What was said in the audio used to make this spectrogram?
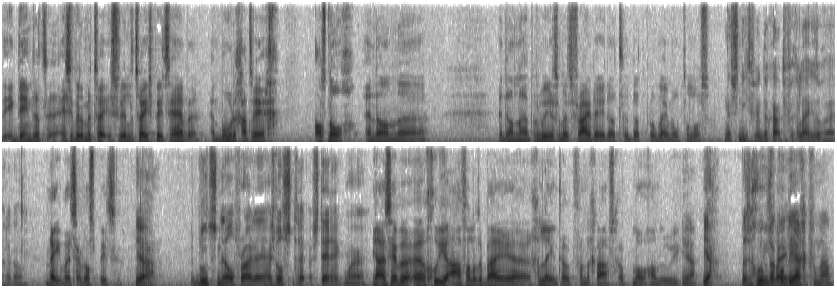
ik denk dat. En ze willen, met twee, ze willen twee spitsen hebben. En boeren gaat weg, alsnog. En dan, eh, en dan eh, proberen ze met Friday dat, eh, dat probleem op te lossen. Dat is niet met elkaar te vergelijken toch eigenlijk ook? Nee, maar het zijn wel spitsen. Ja. Het bloedsnel Friday. Hij is wel ster- sterk, maar... Ja, ze hebben goede aanvallen erbij eh, geleend ook van de graafschap Mohammedoui. Ja. Ja, dat is een goede Waar komt hij eigenlijk vandaan?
